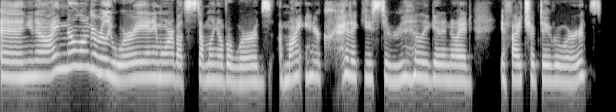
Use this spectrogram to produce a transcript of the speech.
And, you know, I no longer really worry anymore about stumbling over words. My inner critic used to really get annoyed if I tripped over words.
